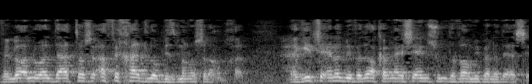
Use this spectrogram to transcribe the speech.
ולא עלו על דעתו של אף אחד לא בזמנו של הרמח"ל. להגיד שאין עוד מלבדו, הכוונה היא שאין שום דבר מבלעדי השם.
